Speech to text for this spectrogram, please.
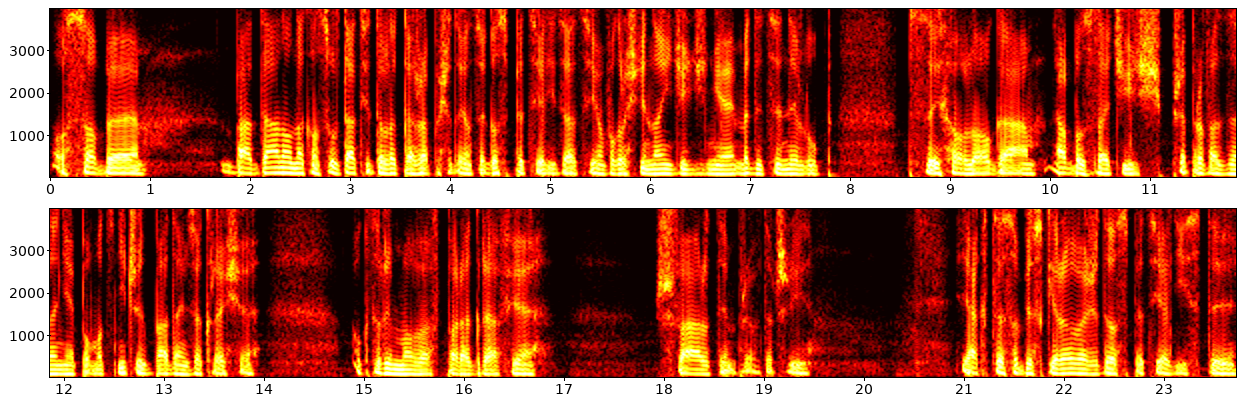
osobę badaną na konsultację do lekarza posiadającego specjalizację w określonej dziedzinie medycyny lub psychologa, albo zlecić przeprowadzenie pomocniczych badań w zakresie, o którym mowa w paragrafie czwartym, prawda, czyli jak chce sobie skierować do specjalisty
